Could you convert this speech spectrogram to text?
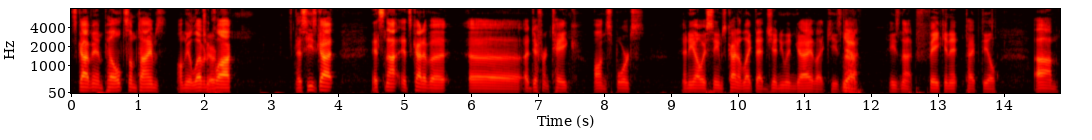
Scott Van Pelt sometimes on the eleven Sure. o'clock, as he's got. It's not. It's kind of a uh, a different take on sports, and he always seems kind of like that genuine guy. Like he's Yeah. not. He's not faking it type deal. Um,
